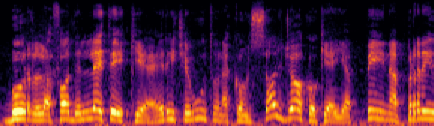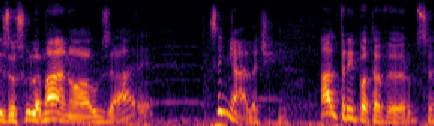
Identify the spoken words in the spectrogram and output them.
borlafò delle tecchie e hai ricevuto una console gioco che hai appena preso sulla mano a usare, segnalaci. Altri potaverbs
